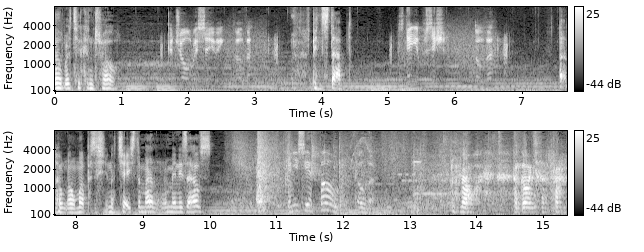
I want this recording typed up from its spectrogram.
Bilborough to control. Control receiving. Over. I've been stabbed. Don't know my position. I chased the man and I'm in his house. Can you see a phone? Over. No, I'm going to the front.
